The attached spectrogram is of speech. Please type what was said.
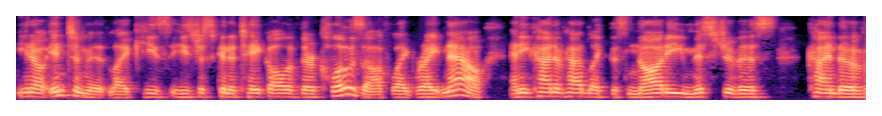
you know intimate like he's he's just going to take all of their clothes off like right now. And he kind of had like this naughty mischievous kind of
